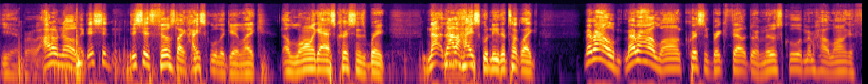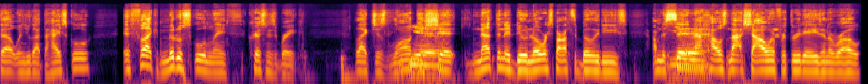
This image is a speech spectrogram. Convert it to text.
Yeah, bro. I don't know. Like this shit this shit feels like high school again, like a long ass Christmas break. Not not a high school neither. Talk like remember how remember how long Christmas break felt during middle school? Remember how long it felt when you got to high school? It felt like middle school length Christmas break. Like just long as shit, nothing to do, no responsibilities. I'm just sitting in the house not showering for three days in a row.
